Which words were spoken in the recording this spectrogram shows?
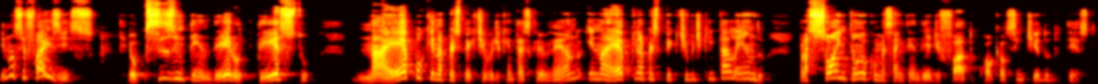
E não se faz isso. Eu preciso entender o texto na época e na perspectiva de quem está escrevendo, e na época e na perspectiva de quem está lendo, para só então eu começar a entender de fato qual é o sentido do texto.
